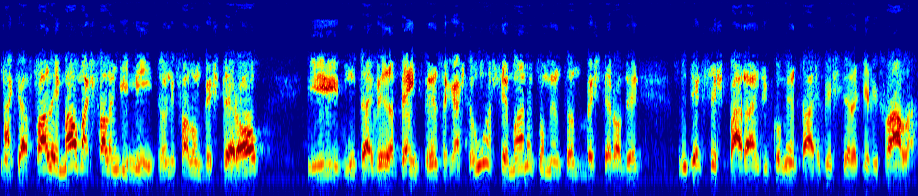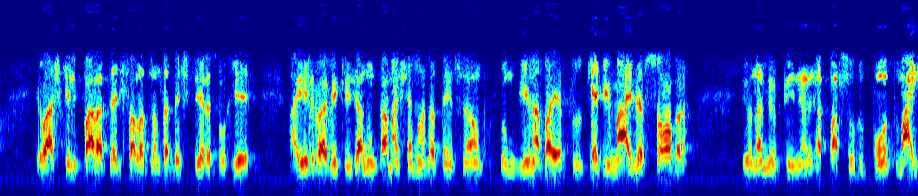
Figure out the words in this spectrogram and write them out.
naquela. Falem mal, mas falam de mim. Então ele fala um besterol e muitas vezes até a imprensa gasta uma semana comentando o besterol dele. No dia que vocês pararem de comentar as besteiras que ele fala, eu acho que ele para até de falar tanta besteira, porque aí ele vai ver que já não está mais chamando a atenção. Como diz na Bahia, tudo que é demais é sobra. Eu, na minha opinião, já passou do ponto, mas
